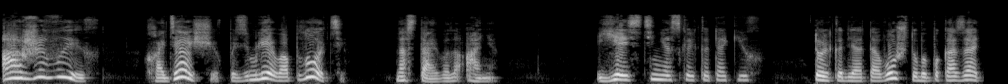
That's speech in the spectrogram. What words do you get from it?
«А живых, ходящих по земле во плоти!» — настаивала Аня. «Есть несколько таких, только для того, чтобы показать,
